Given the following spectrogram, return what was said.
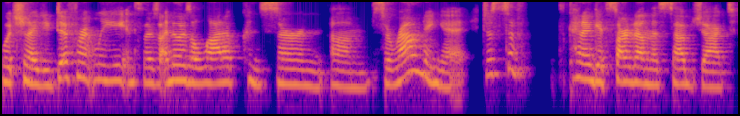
What should I do differently? And so there's I know there's a lot of concern um, surrounding it. Just to kind of get started on the subject,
